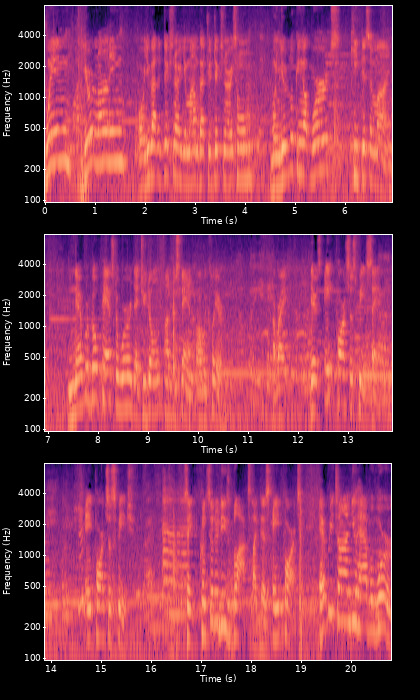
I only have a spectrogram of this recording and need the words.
When you're learning, or you got a dictionary, your mom got your dictionaries home. When you're looking up words, keep this in mind. Never go past a word that you don't understand. Are we clear? All right. There's eight parts of speech. It. Mm-hmm. Eight parts of speech. Uh-huh. Say, consider these blocks like this, eight parts. Every time you have a word,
